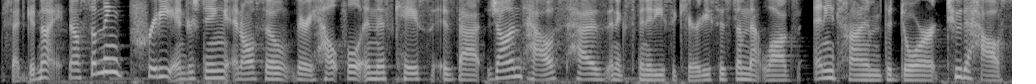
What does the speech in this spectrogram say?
said goodnight. Now, something pretty interesting and also very helpful in this case is that Jean's house has an Xfinity security system that logs anytime the door to the house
